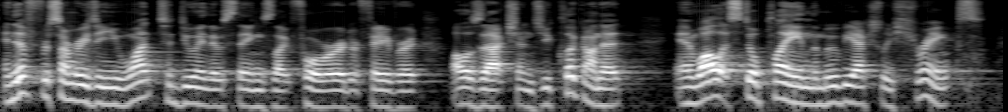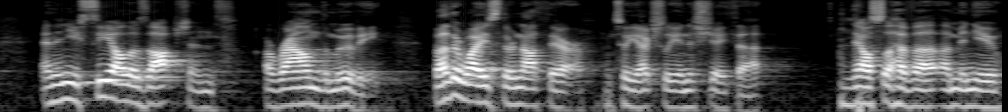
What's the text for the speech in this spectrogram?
And if for some reason you want to do any of those things like forward or favorite, all those actions, you click on it, and while it's still playing, the movie actually shrinks, and then you see all those options around the movie. But otherwise, they're not there until you actually initiate that. And they also have a, a menu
